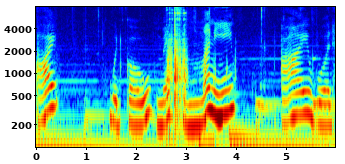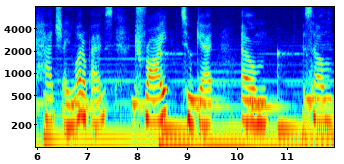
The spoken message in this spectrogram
I would go make some money. I would hatch a lot of eggs, try to get um, some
